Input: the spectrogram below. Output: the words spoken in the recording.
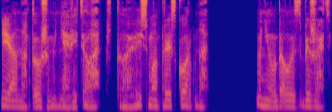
И она тоже меня видела, что весьма прискорбно. Мне удалось сбежать.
